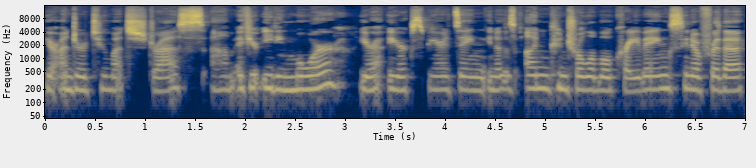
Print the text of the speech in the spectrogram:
you're under too much stress. Um, if you're eating more, you're you're experiencing, you know, those uncontrollable cravings, you know, for the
